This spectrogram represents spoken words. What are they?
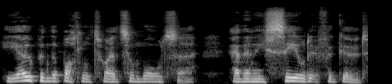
he opened the bottle to add some water and then he sealed it for good.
